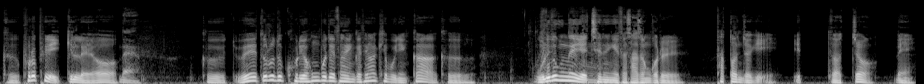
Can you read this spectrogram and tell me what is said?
그 프로필에 있길래요. 네. 그, 왜 뚜르 드 코리아 홍보대사인가 생각해보니까 그, 우리 동네 예체능에서 자전거를 탔던 적이 있었죠. 네.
